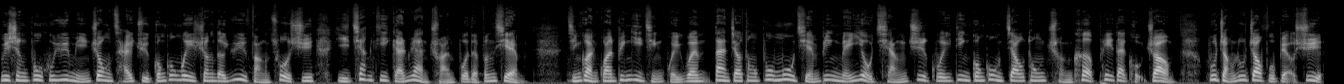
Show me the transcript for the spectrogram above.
卫生部呼吁民众采取公共卫生的预防措施，以降低感染传播的风险。尽管官兵疫情回温，但交通部目前并没有强制规定公共交通乘客佩戴口罩。部长陆兆福表。表示，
